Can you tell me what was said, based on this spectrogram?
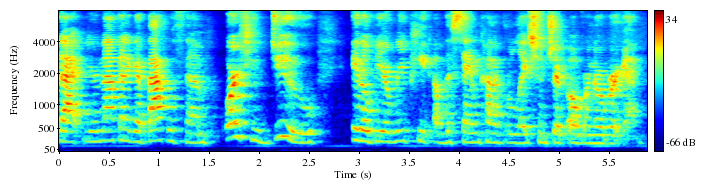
that you're not going to get back with them. Or if you do, it'll be a repeat of the same kind of relationship over and over again.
